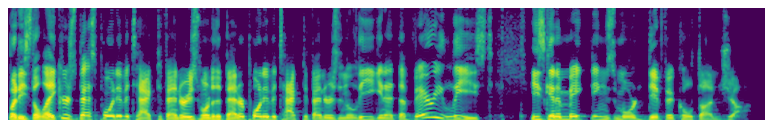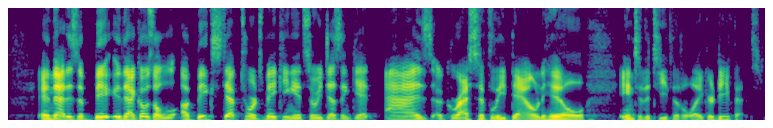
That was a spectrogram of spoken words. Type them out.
but he's the Lakers' best point of attack defender. He's one of the better point of attack defenders in the league. And at the very least, he's going to make things more difficult on Ja. And that is a big that goes a, a big step towards making it so he doesn't get as aggressively downhill into the teeth of the Laker defense.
